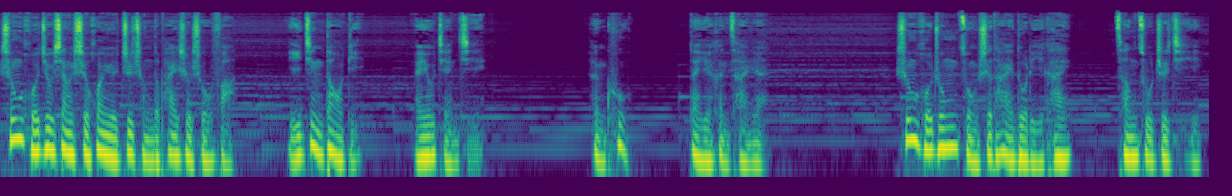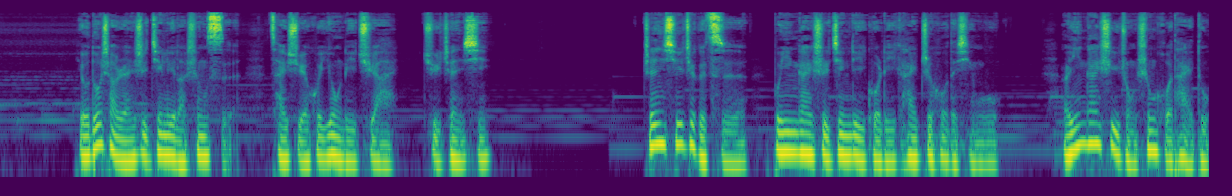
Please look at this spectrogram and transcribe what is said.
生活就像是《幻乐之城》的拍摄手法，一镜到底，没有剪辑，很酷，但也很残忍。生活中总是太多离开，仓促至极。有多少人是经历了生死，才学会用力去爱，去珍惜？珍惜这个词不应该是经历过离开之后的醒悟，而应该是一种生活态度。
